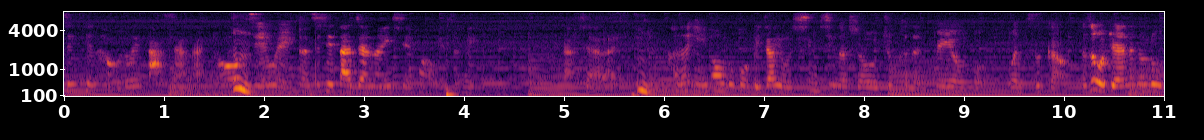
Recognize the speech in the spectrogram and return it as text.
今天好我都会打下来，然后结尾的谢谢大家那一些话嗯，可能以后如果比较有信心的时候，就可能没有文字稿，可是我觉得那个路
